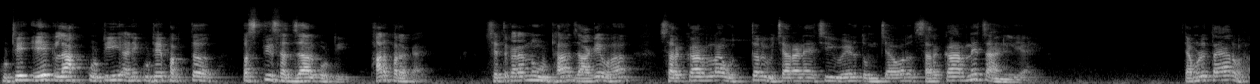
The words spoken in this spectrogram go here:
कुठे एक लाख कोटी आणि कुठे फक्त पस्तीस हजार कोटी फार फरक आहे. शेतकऱ्यांना उठा जागे व्हा. सरकारला उत्तर विचारण्याची वेळ तुमच्यावर सरकारनेच आणली आहे. त्यामुळे तयार व्हा.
